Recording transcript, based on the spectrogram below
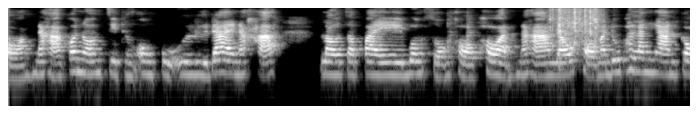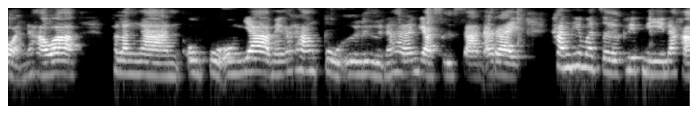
22 นะคะ ก็น้อมจิตถึงองค์ปู่อือลือได้นะคะ เราจะไปบวงสรวงขอพรนะคะ แล้วขอมาดูพลังงานก่อนนะคะว่า พลังงานองค์ปู่องค์ย่าแม้กระทั่งปู่อือลือนะคะท่านอยากสื่อสารอะไร ท่านที่มาเจอคลิปนี้นะคะ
